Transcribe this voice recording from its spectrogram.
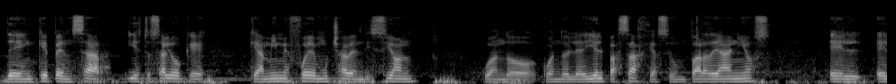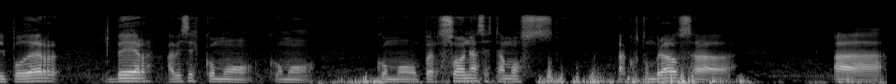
de en qué pensar. Y esto es algo que, a mí me fue de mucha bendición cuando, cuando leí el pasaje hace un par de años, el, poder ver, a veces como, como, como personas estamos acostumbrados a, a,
